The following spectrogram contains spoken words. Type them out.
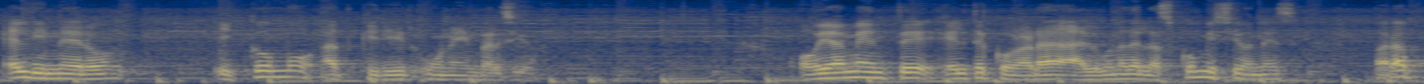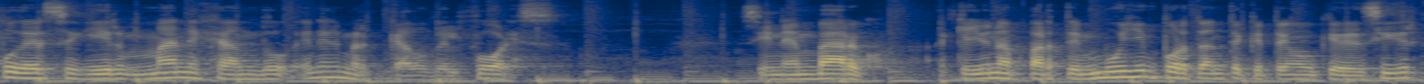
el dinero y cómo adquirir una inversión. Obviamente, él te cobrará alguna de las comisiones para poder seguir manejando en el mercado del Forex. Sin embargo, aquí hay una parte muy importante que tengo que decir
